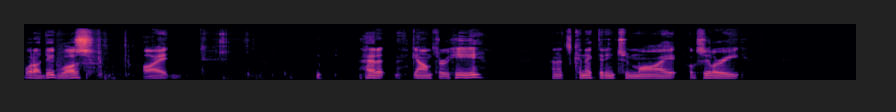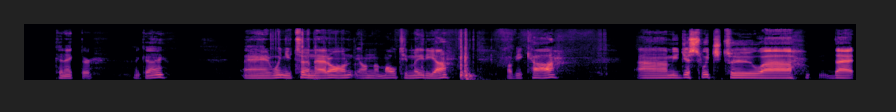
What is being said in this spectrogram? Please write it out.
what I did was I had it going through here and it's connected into my auxiliary connector okay? And when you turn that on on the multimedia of your car um, you just switch to uh, that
